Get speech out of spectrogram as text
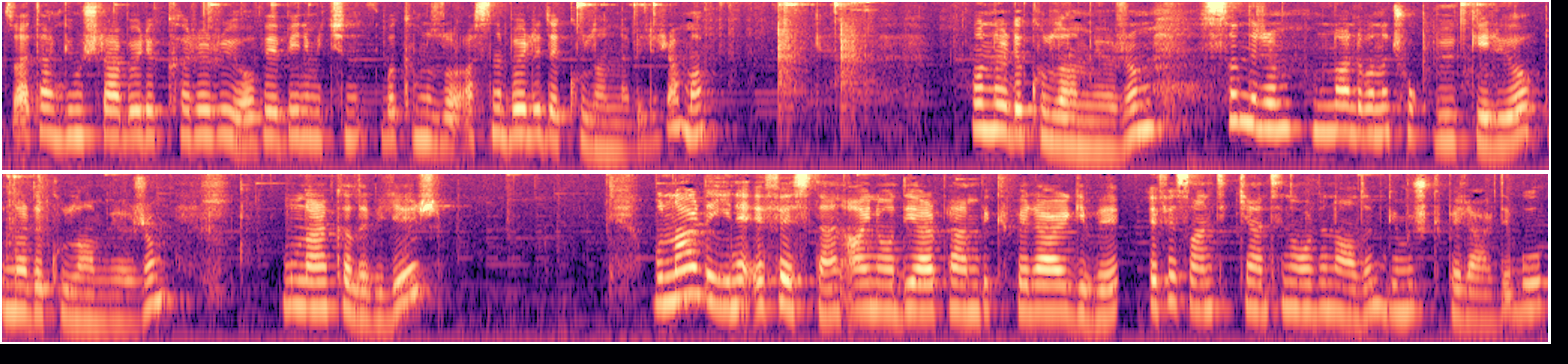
Zaten gümüşler böyle kararıyor ve benim için bakımı zor. Aslında böyle de kullanılabilir ama onları da kullanmıyorum. Sanırım bunlar da bana çok büyük geliyor. Bunları da kullanmıyorum. Bunlar kalabilir. Bunlar da yine Efes'ten aynı o diğer pembe küpeler gibi. Efes Antik Kenti'ni oradan aldığım gümüş küpelerdi. Bu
